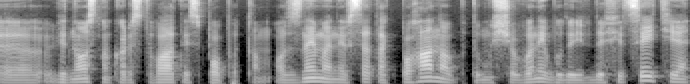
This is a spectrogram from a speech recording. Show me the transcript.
е, відносно користуватись попитом. От з ними не все так погано, тому що вони будуть в дефіциті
